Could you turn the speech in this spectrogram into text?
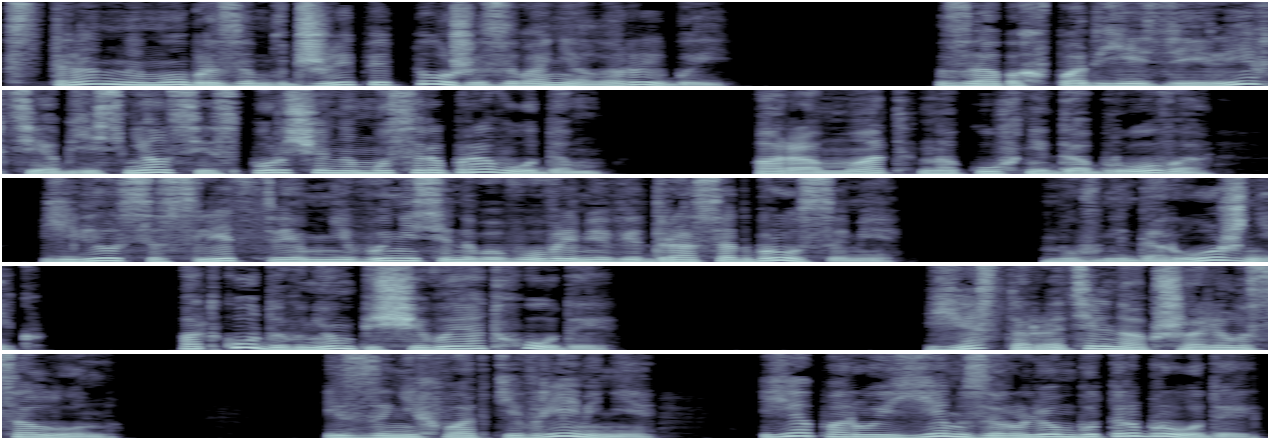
Странным образом в джипе тоже завоняло рыбой. Запах в подъезде и лифте объяснялся испорченным мусоропроводом. Аромат на кухне Доброва явился следствием невынесенного вовремя ведра с отбросами. Но внедорожник? Откуда в нем пищевые отходы? Я старательно обшарила салон. Из-за нехватки времени я порой ем за рулем бутерброды.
